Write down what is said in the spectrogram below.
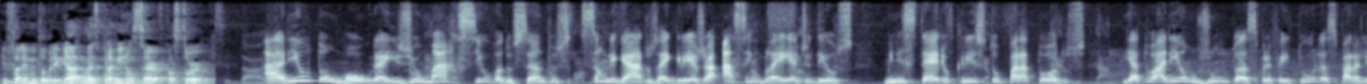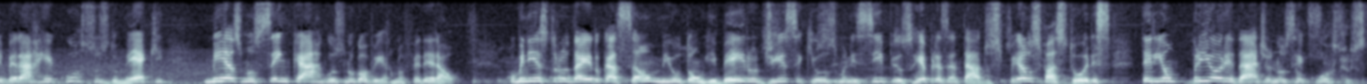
e falei muito obrigado, mas para mim não serve, pastor. Arilton Moura e Gilmar Silva dos Santos são ligados à Igreja Assembleia de Deus, Ministério Cristo para Todos, e atuariam junto às prefeituras para liberar recursos do MEC, mesmo sem cargos no governo federal. O ministro da Educação, Milton Ribeiro, disse que os municípios representados pelos pastores teriam prioridade nos recursos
